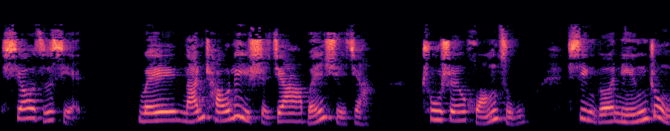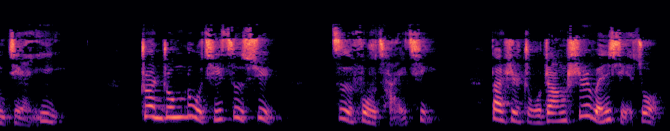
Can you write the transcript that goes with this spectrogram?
萧子显为南朝历史家、文学家，出身皇族，性格凝重简易。传中录其自序，自负才气。但是主张诗文写作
